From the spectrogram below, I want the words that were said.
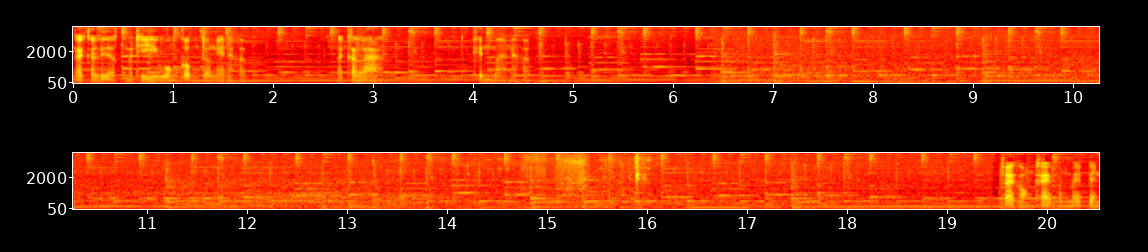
แล้วก็เลือกมาที่วงกลมตรงนี้นะครับ แล้วก็ลากขึ้นมานะครับาของใครมันไม่เป็น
